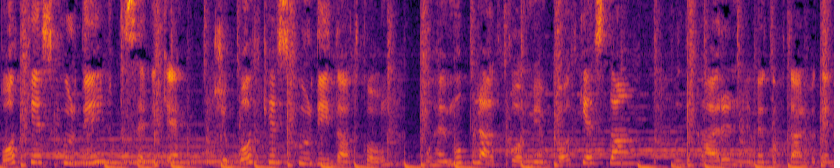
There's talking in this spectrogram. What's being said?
Podcast Kurdi qise dike ji podcastkurdî.com û hemû platformên podcastan hûn dikarin li me guhdar bikin.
